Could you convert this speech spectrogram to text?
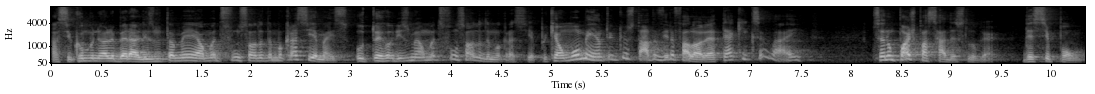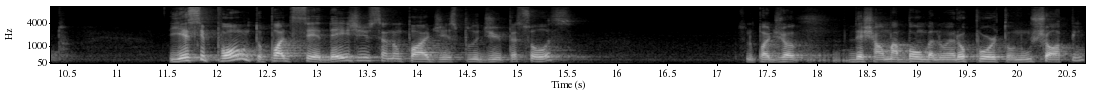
Assim como o neoliberalismo também é uma disfunção da democracia, mas o terrorismo é uma disfunção da democracia, porque é um momento em que o Estado vira e fala, olha, é até aqui que você vai. Você não pode passar desse lugar, desse ponto. E esse ponto pode ser desde você não pode explodir pessoas, você não pode deixar uma bomba no aeroporto ou num shopping,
